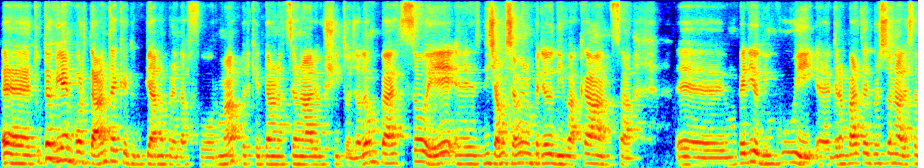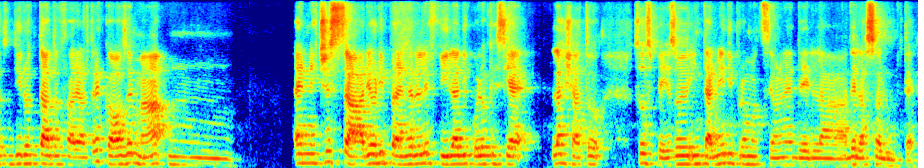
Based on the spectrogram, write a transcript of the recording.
Eh, tuttavia è importante che il piano prenda forma perché il piano nazionale è uscito già da un pezzo e eh, diciamo siamo in un periodo di vacanza, eh, un periodo in cui eh, gran parte del personale è stato dirottato a fare altre cose ma mh, è necessario riprendere le fila di quello che si è lasciato sospeso in termini di promozione della, della salute.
